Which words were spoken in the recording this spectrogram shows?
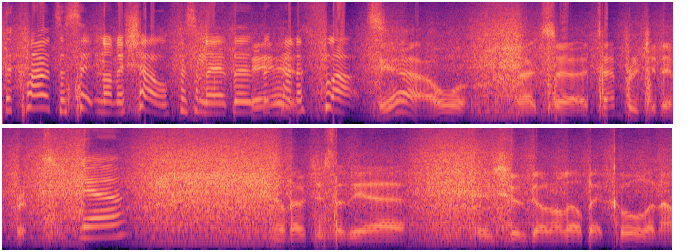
The clouds are sitting on a shelf, isn't it? They're, It they're kind of flat. Yeah, oh, that's a temperature difference. Yeah. You'll notice that the air it should have go a little bit cooler now.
